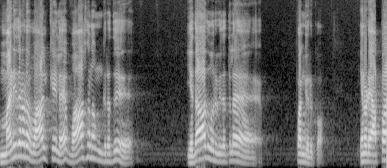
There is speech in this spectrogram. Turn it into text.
மனிதனோட வாழ்க்கையில வாகனம்ங்கிறது ஏதாவது ஒரு விதத்துல பங்கு இருக்கும். என்னுடைய அப்பா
